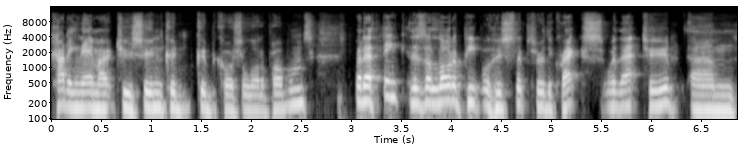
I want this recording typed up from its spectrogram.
cutting them out too soon could could cause a lot of problems. But I think there's a lot of people who slip through the cracks with that too. Um,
